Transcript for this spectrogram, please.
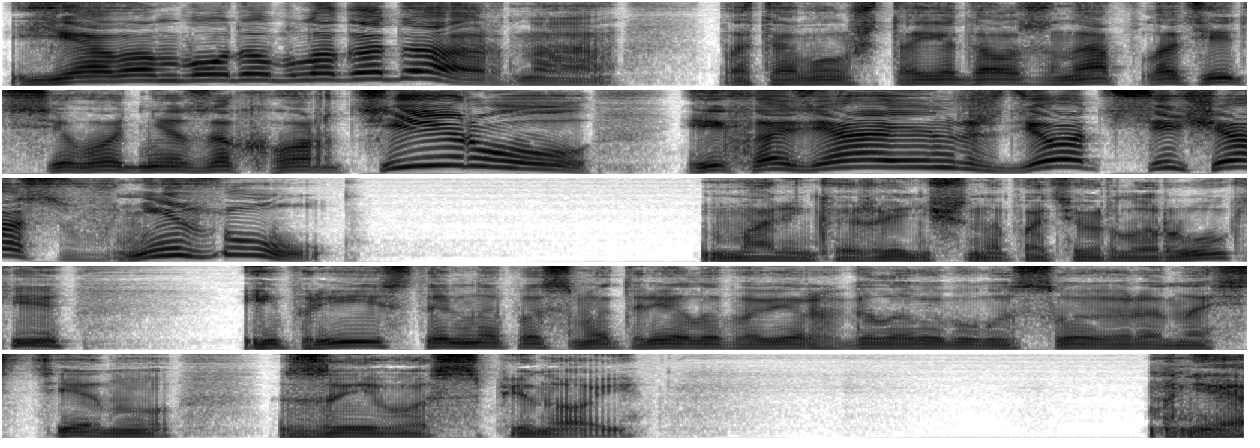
я вам буду благодарна, потому что я должна платить сегодня за квартиру, и хозяин ждет сейчас внизу». Маленькая женщина потерла руки и пристально посмотрела поверх головы Боба Сойера на стену за его спиной. «Мне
